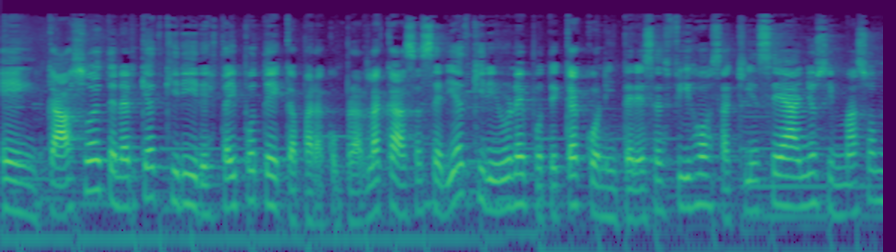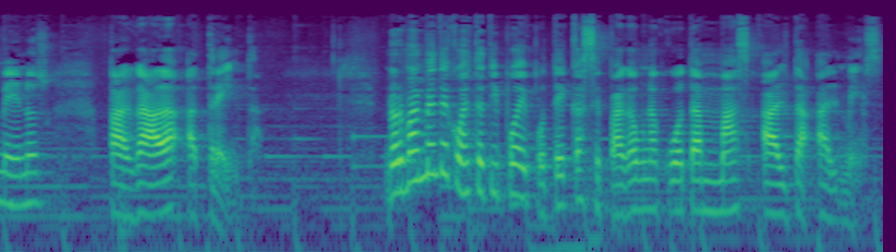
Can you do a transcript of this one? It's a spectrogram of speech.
en caso de tener que adquirir esta hipoteca para comprar la casa, sería adquirir una hipoteca con intereses fijos a 15 años y más o menos pagada a 30. Normalmente con este tipo de hipoteca se paga una cuota más alta al mes,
